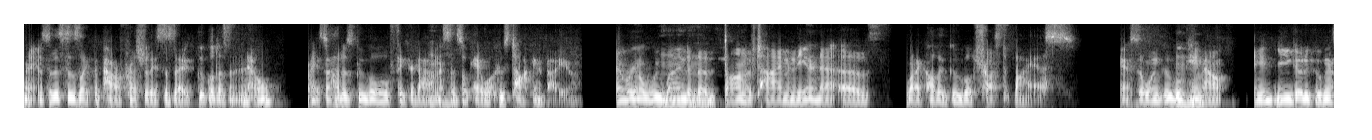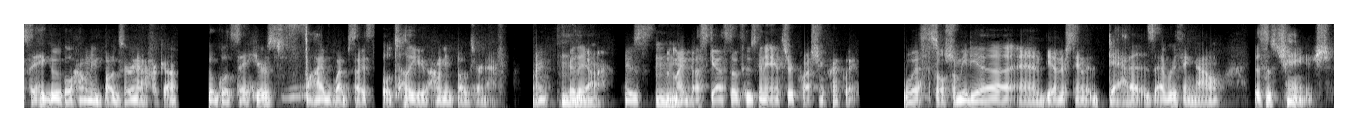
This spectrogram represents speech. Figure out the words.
Right. And so this is like the power of press releases that Google doesn't know. Right. So how does Google figure it out? And it Mhm. says, okay, well, who's talking about you? And we're going to rewind to the dawn of time in the internet of what I call the Google trust bias. Okay, so when Google Mhm. came out, and you, you go to Google and say, hey, Google, how many bugs are in Africa? Google would say, here's five websites that will tell you how many bugs are in Africa. Right? Here they Mhm. are. Here's Mhm. my best guess of who's going to answer your question correctly. With social media and the understanding that data is everything now, this has changed.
